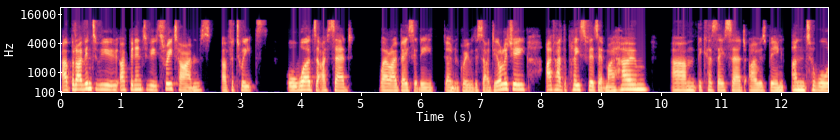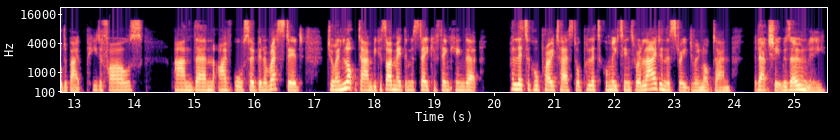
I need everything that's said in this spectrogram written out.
Uh, but I've interviewed, I've been interviewed three times uh, for tweets or words that I said where I basically don't agree with this ideology. I've had the police visit my home um, because they said I was being untoward about paedophiles. And then I've also been arrested during lockdown because I made the mistake of thinking that political protest or political meetings were allowed in the street during lockdown, but actually it was only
